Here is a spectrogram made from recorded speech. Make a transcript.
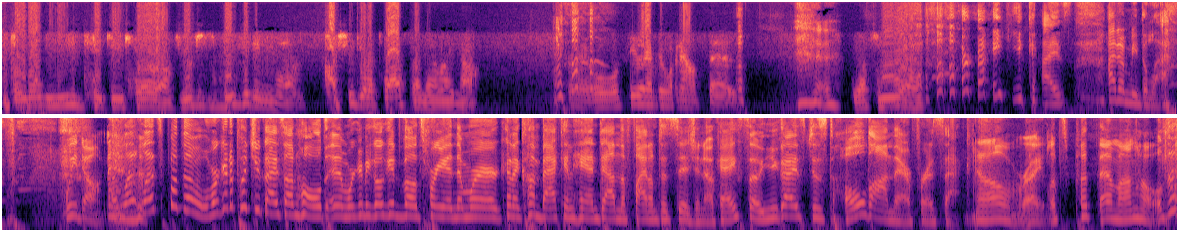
They don't need taking care of. You're just visiting them. I should get a pass on that right now. All right, well, we'll see what everyone else says. Yes, we will. right, you guys. I don't mean to laugh. We don't. Let, us put the. We're going to put you guys on hold, and we're going to go get votes for you, and then we're going to come back and hand down the final decision. Okay, so you guys just hold on there for a sec. All right, let's put them on hold.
